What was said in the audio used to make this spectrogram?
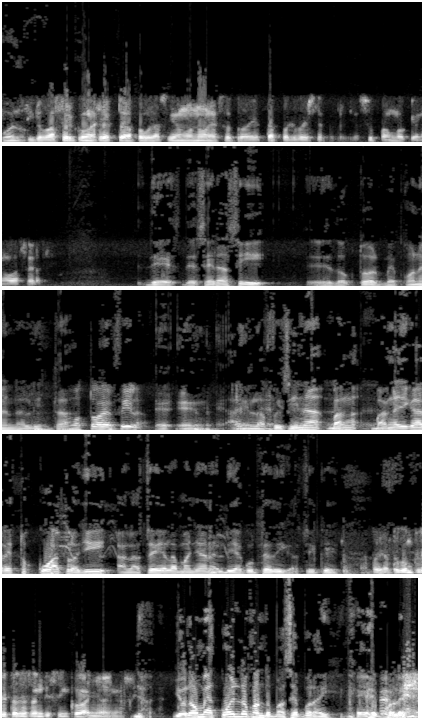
Bueno. Si lo va a hacer con el resto de la población o no, eso todavía está por verse, pero yo supongo que no va a ser así. De, de ser así, eh, doctor, me ponen la lista. Estamos todos en fila. Eh, en, la oficina van, van a llegar estos cuatro allí a las 6 de la mañana el día que usted diga. Así que. Pues ya tú cumpliste 65 años. Yo, yo no me acuerdo cuando pasé por ahí, que es el problema.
